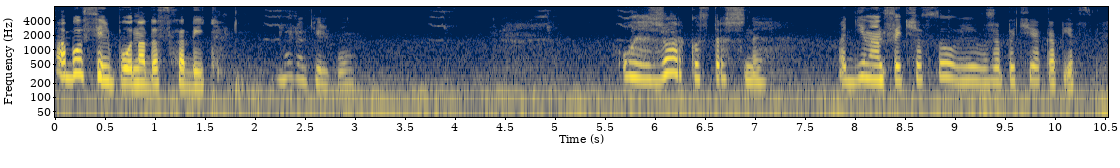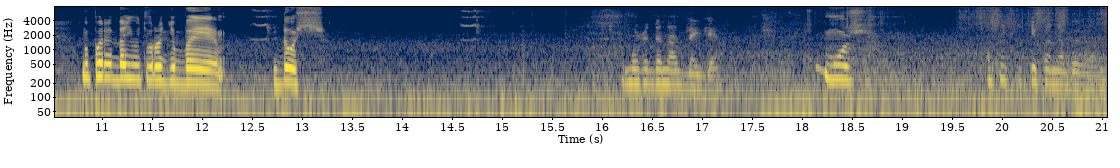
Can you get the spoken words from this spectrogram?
Або в сільпо треба сходити. Може в сільпо. Ой, жарко страшне. 11 часов і вже пече капець. Ну, передають вроді би дощ. Може до нас дійде. Може. А це типа набиває.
